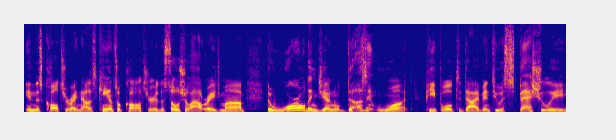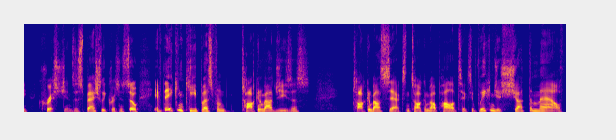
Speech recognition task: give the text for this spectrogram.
in this culture right now: this cancel culture, the social outrage mob, the world in general doesn't want people to dive into, especially Christians, especially Christians. So if they can keep us from talking about Jesus, talking about sex and talking about politics, if we can just shut the mouth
